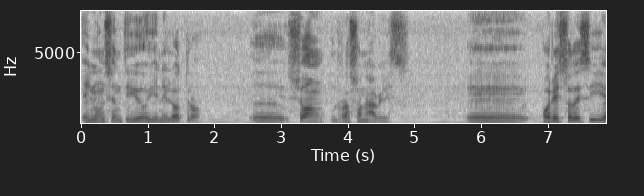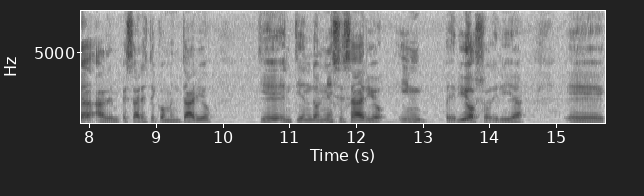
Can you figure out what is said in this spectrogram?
en un sentido y en el otro eh, son razonables. Eh, por eso decía al empezar este comentario que entiendo necesario, imperioso diría, eh,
